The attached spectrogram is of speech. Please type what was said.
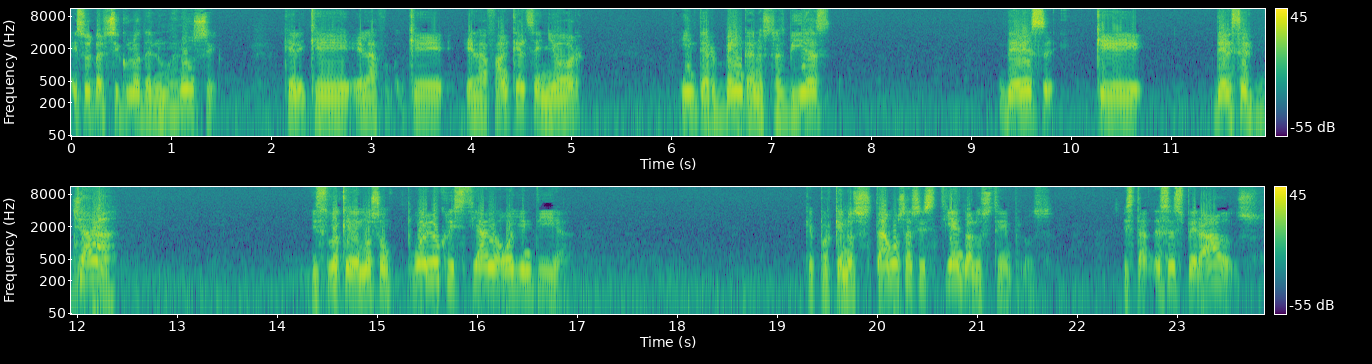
esos versículos del 1 al 11, que, el, que el afán que el Señor intervenga en nuestras vidas debe ser, que debe ser ya. Y eso es lo que vemos a un pueblo cristiano hoy en día. Que porque no estamos asistiendo a los templos, están desesperados.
